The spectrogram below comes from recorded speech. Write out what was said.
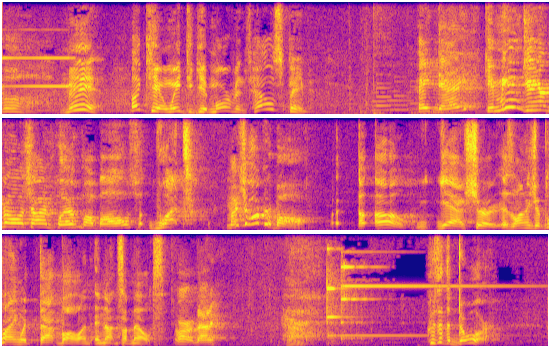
Man, I can't wait to get Marvin's house payment. Hey, Danny, can me and Junior go outside and play with my balls? What? My soccer ball. Uh, oh, yeah, sure. As long as you're playing with that ball and, and not something else. All right, Daddy. Who's at the door?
